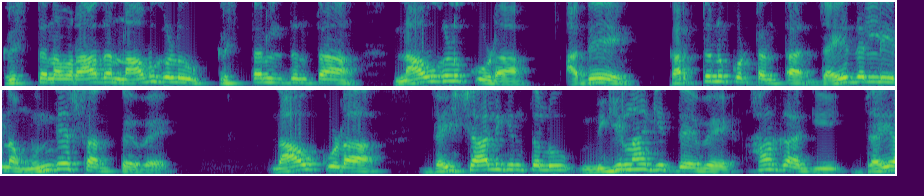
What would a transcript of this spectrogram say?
ಕ್ರಿಸ್ತನವರಾದ ನಾವುಗಳು ಕ್ರಿಸ್ತನಲ್ಲಿದ್ದಂಥ ನಾವುಗಳು ಕೂಡ ಅದೇ ಕರ್ತನು ಕೊಟ್ಟಂತ ಜಯದಲ್ಲಿ ನಾವು ಮುಂದೆ ಸಾಗ್ತೇವೆ. ನಾವು ಕೂಡ ಜೈಶಾಲಿಗಿಂತಲೂ ಮಿಗಿಲಾಗಿದ್ದೇವೆ. ಹಾಗಾಗಿ ಜಯ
